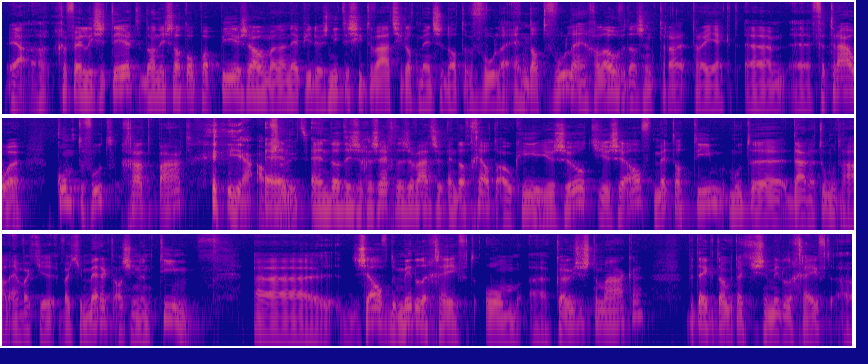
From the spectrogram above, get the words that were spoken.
ja, gefeliciteerd. Dan is dat op papier zo, maar dan heb je dus niet de situatie dat mensen dat voelen. En dat voelen en geloven, dat is een tra- traject. Ehm, eh, vertrouwen komt te voet, gaat te paard. ja, absoluut. En, en dat is een gezegd, een waarschuwing. en dat geldt ook hier. Je zult jezelf met dat team moeten, daar naartoe moeten halen. En wat je, wat je merkt als je een team eh, zelf de middelen geeft om eh, keuzes te maken, betekent ook dat je ze middelen geeft eh,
